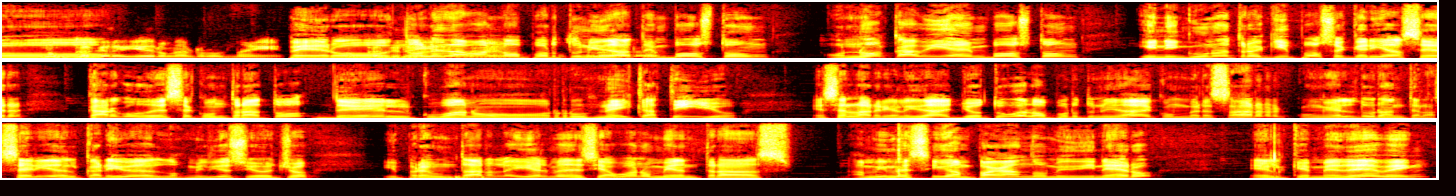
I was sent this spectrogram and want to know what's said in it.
nunca creyeron en Rusney. pero no le daban la oportunidad en Boston o no cabía en Boston y ningún otro equipo se quería hacer cargo de ese contrato del cubano Rusney Castillo. Esa es la realidad. Yo tuve la oportunidad de conversar con él durante la Serie del Caribe del 2018 y preguntarle y él me decía, bueno, mientras a mí me sigan pagando mi dinero, el que me deben,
